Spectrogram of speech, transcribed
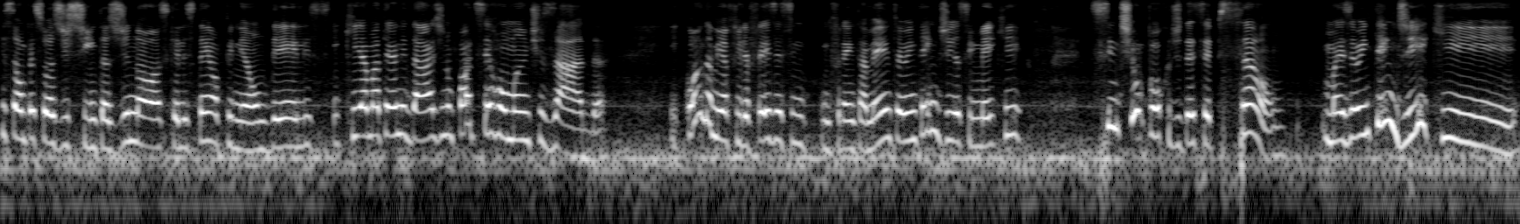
que são pessoas distintas de nós, que eles têm a opinião deles e que a maternidade não pode ser romantizada. E quando a minha filha fez esse enfrentamento, eu entendi assim, meio que senti um pouco de decepção, mas eu entendi que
